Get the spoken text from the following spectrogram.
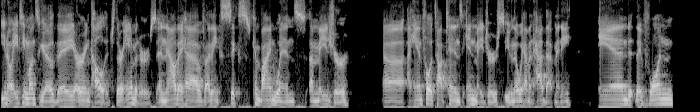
you know, 18 months ago, they are in college. They're amateurs, and now they have, I think, six combined wins, a major, uh, a handful of top tens in majors, even though we haven't had that many and they've won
